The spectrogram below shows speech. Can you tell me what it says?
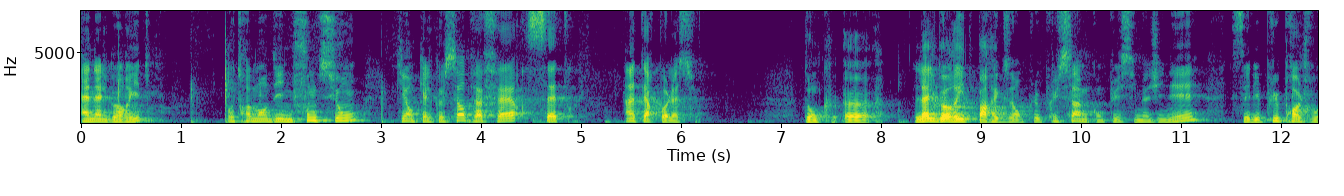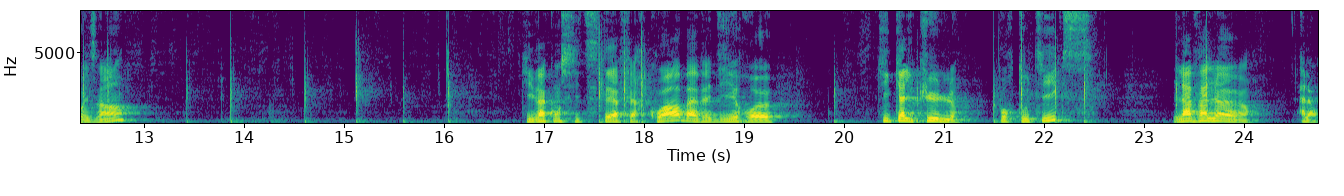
un algorithme, autrement dit une fonction qui en quelque sorte va faire cette interpolation. Donc euh, l'algorithme, par exemple, le plus simple qu'on puisse imaginer, c'est les plus proches voisins. qui va consister à faire quoi? Bah, Va dire euh, qui calcule pour tout x la valeur. Alors,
